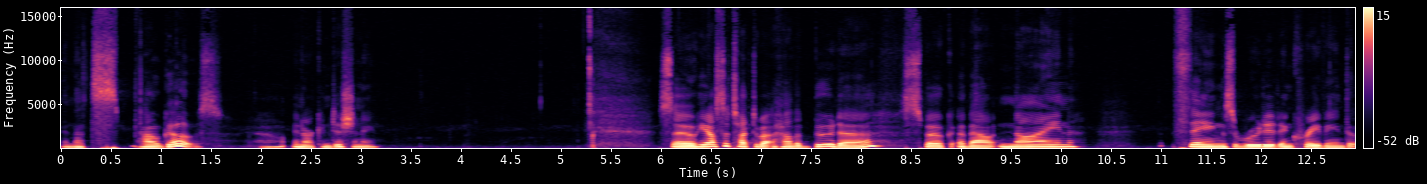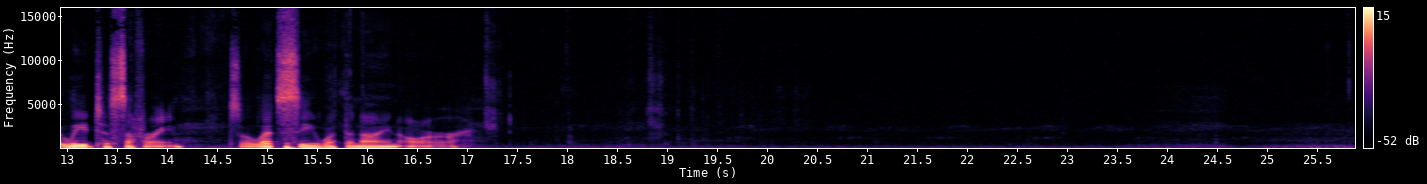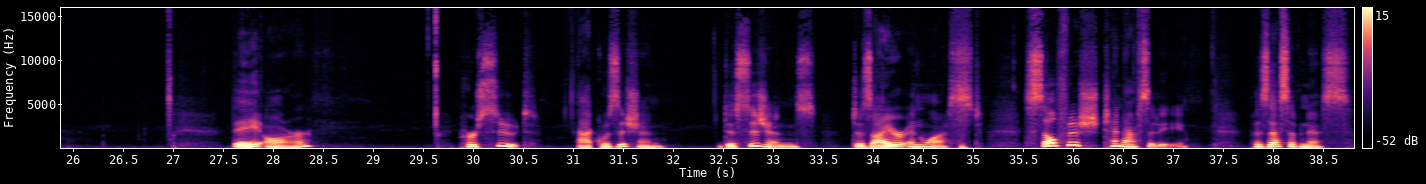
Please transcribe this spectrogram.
And that's how it goes you know, in our conditioning. So he also talked about how the Buddha spoke about nine things rooted in craving that lead to suffering. So let's see what the nine are. They are pursuit, acquisition, decisions, desire and lust, selfish tenacity, possessiveness,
